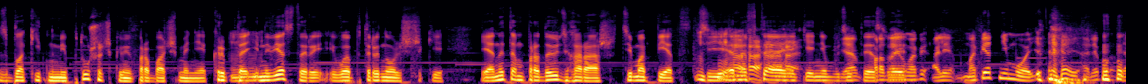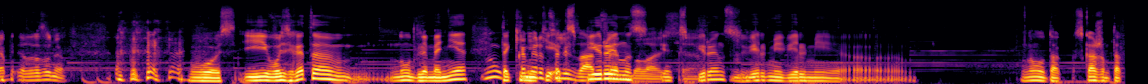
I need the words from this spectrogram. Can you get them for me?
з блакітнымі птушачкамі прабач мяне крыптаінвестары і веб-трынольшчыкі і яны там прадаюць гараж ці мапед ці якія-небудзь але мапед не мой. Зразумеў Вось і вось гэта ну для мяне ну, такі экспірыенс экспірыенс вельмі вельмі не ну так скажем так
